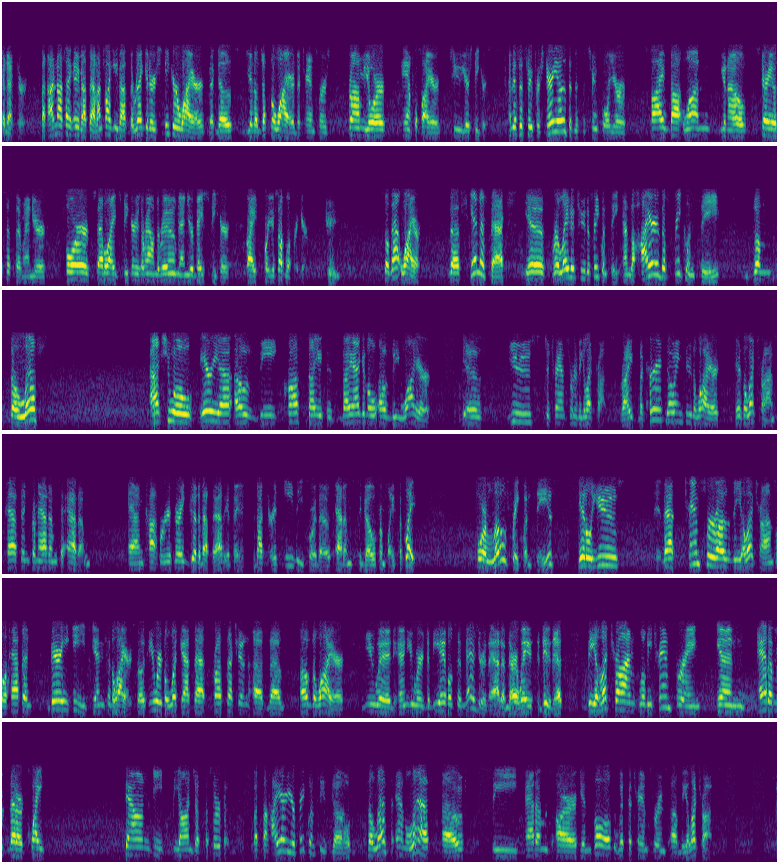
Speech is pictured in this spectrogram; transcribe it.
connector. But I'm not talking about that. I'm talking about the regular speaker wire that goes, you know, just the wire that transfers from your amplifier to your speakers. And this is true for stereos, and this is true for your 5.1, you know, stereo system and your four satellite speakers around the room and your bass speaker right, for your subwoofer here. so that wire, the skin effect is related to the frequency, and the higher the frequency, the the less actual area of the cross di- diagonal of the wire is used to transfer the electrons, right? The current going through the wire is electrons passing from atom to atom and copper is very good about that. If a conductor, it's easy for those atoms to go from place to place. For low frequencies, it'll use that transfer of the electrons will happen very deep into the wire. So if you were to look at that cross section of the of the wire, you would and you were to be able to measure that, and there are ways to do this. The electrons will be transferring in atoms that are quite down deep beyond just the surface. But the higher your frequencies go, the less and less of the atoms are involved with the transference of the electrons.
